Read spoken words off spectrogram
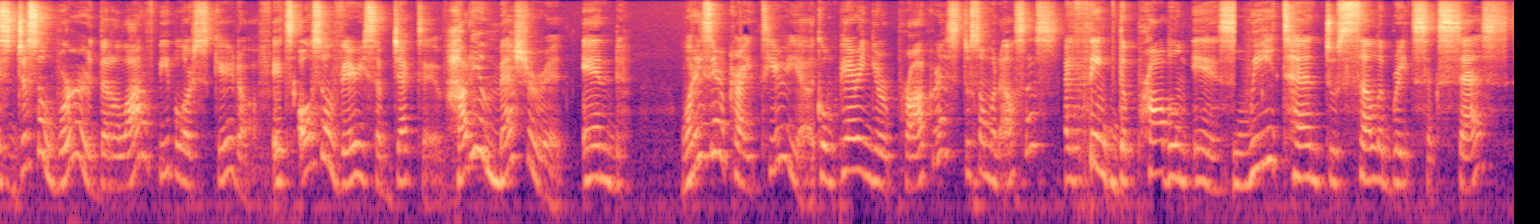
It's just a word that a lot of people are scared of. It's also very subjective. How do you measure it? And what is your criteria? Comparing your progress to someone else's? I think the problem is we tend to celebrate success,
